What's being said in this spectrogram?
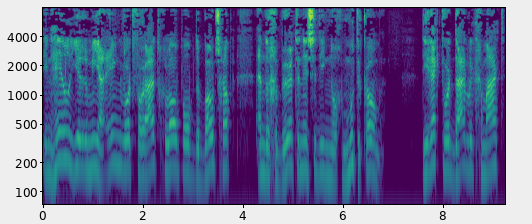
In heel Jeremia 1 wordt vooruitgelopen op de boodschap en de gebeurtenissen die nog moeten komen. Direct wordt duidelijk gemaakt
